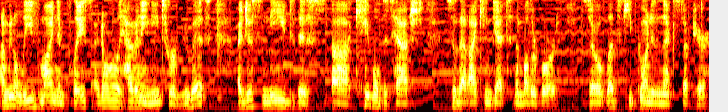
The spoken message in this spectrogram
I'm gonna leave mine in place. I don't really have any need to remove it. I just need this uh, cable detached so that I can get to the motherboard. So let's keep going to the next step here.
